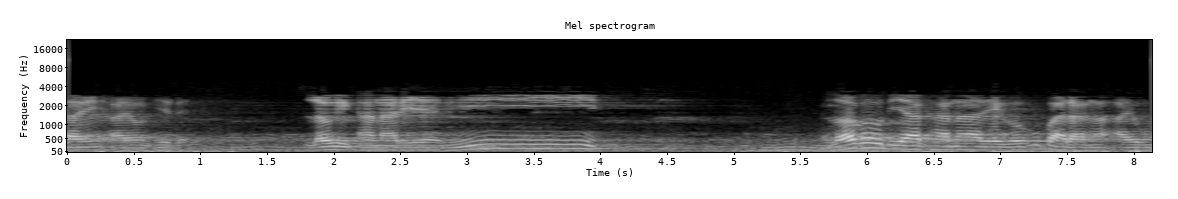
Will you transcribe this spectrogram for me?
ဒိုင်းအာယုံဖြစ်တဲ့လောကီခန္ဓာတွေရဲ့မြည်လောကုတ္တရာခန္ဓာတွေကိုဥပါဒနာအာယုံမ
